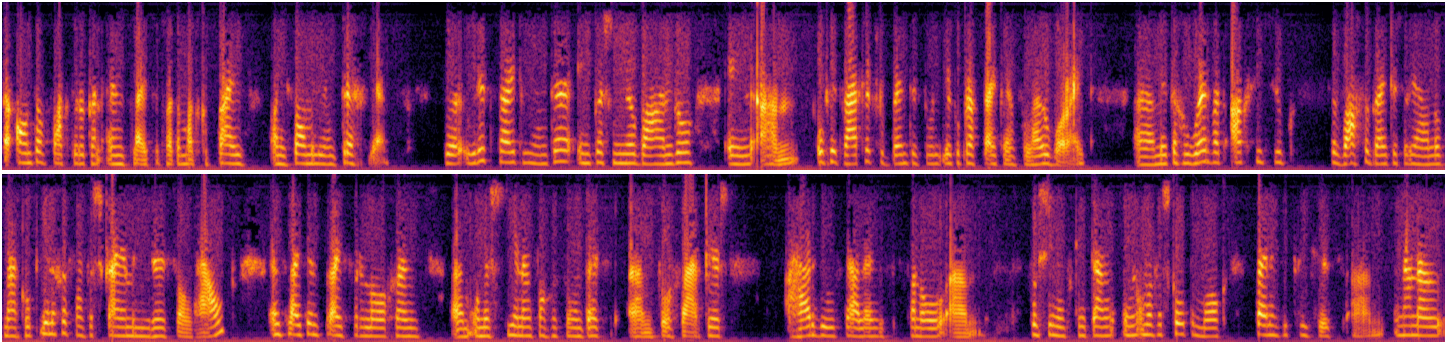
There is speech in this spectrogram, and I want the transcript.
'n aantal faktore kan insluit wat 'n maatskappy aan die samelewing teruggee. So hoe dit sy kliënte en personeel behandel en um of dit werklik verbind is tot die ekopraktyke en volhoubaarheid. Uh met 'n gehoor wat aksie soek verwag verbruikers dat die handelsmerk op enige van verskeie maniere sal help insluitend prysverlaging, ehm um, ondersteuning van gesondheids ehm um, sorgwerkers, herdoelstellings van al ehm um, voorsieningsketting en om 'n verskil te maak tydens die krisis. Ehm um, dan nou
